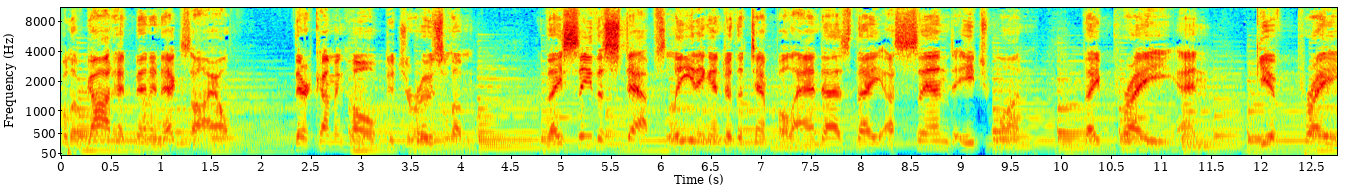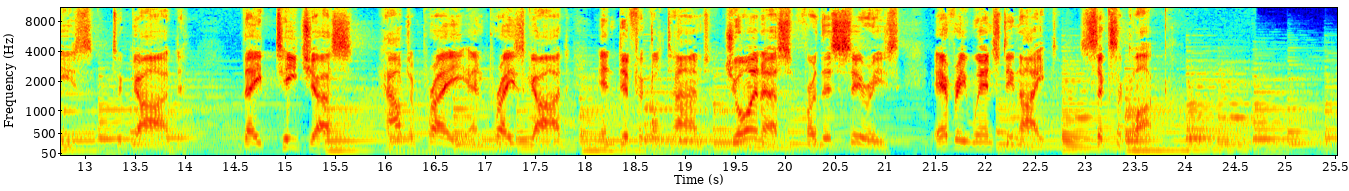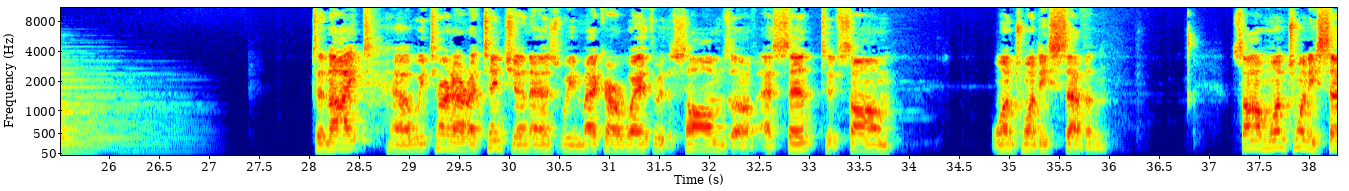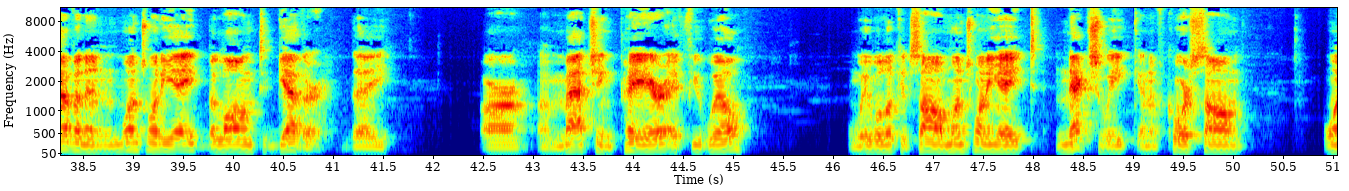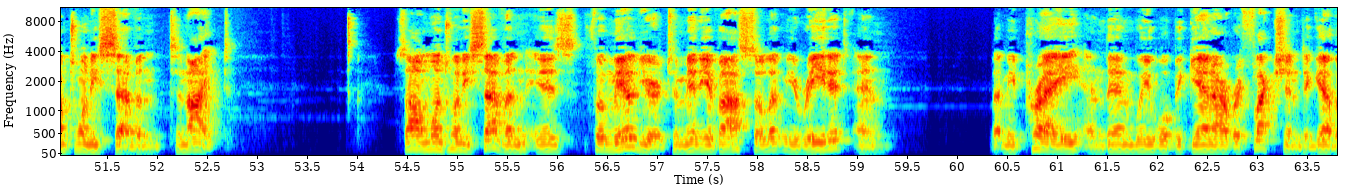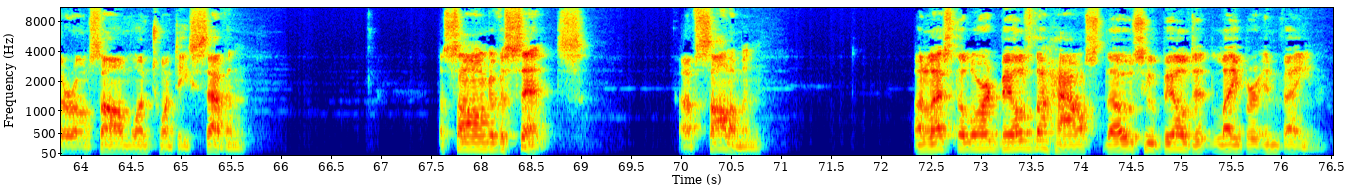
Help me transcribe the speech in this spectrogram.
people of God had been in exile, they're coming home to Jerusalem. They see the steps leading into the temple, and as they ascend each one, they pray and give praise to God. They teach us how to pray and praise God in difficult times. Join us for this series every Wednesday night, 6 o'clock. Tonight, uh, we turn our attention as we make our way through the Psalms of Ascent to Psalm 127. Psalm 127 and 128 belong together. They are a matching pair, if you will. We will look at Psalm 128 next week, and of course, Psalm 127 tonight. Psalm 127 is familiar to many of us, so let me read it and let me pray, and then we will begin our reflection together on Psalm 127. A song of ascents of Solomon. Unless the Lord builds the house, those who build it labor in vain.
